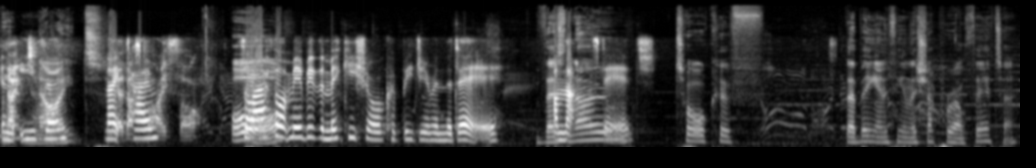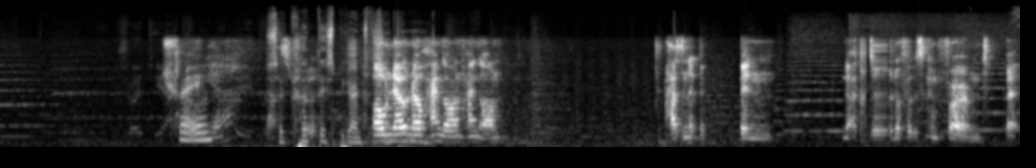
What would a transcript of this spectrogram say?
in Night the evening, night. Yeah, nighttime. what I thought. Or so I thought maybe the Mickey show could be during the day on that no stage. talk of there being anything in the Chaparral Theatre. True. Yeah. So could true. this be going to? Oh no, no, hang on, hang on. Hasn't it been No, I don't know if it was confirmed, but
